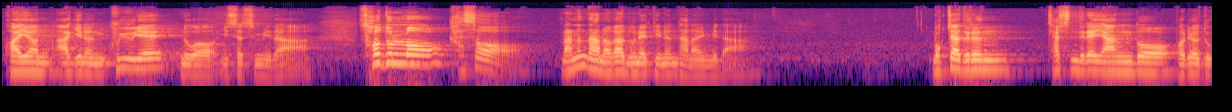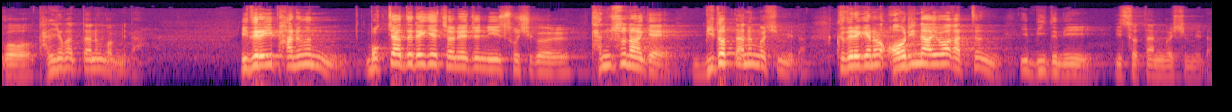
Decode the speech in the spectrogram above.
과연 아기는 구유에 누워 있었습니다. 서둘러 가서 라는 단어가 눈에 띄는 단어입니다. 목자들은 자신들의 양도 버려두고 달려갔다는 겁니다. 이들의 이 반응은 목자들에게 전해진 이 소식을 단순하게 믿었다는 것입니다. 그들에게는 어린아이와 같은 이 믿음이 있었다는 것입니다.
